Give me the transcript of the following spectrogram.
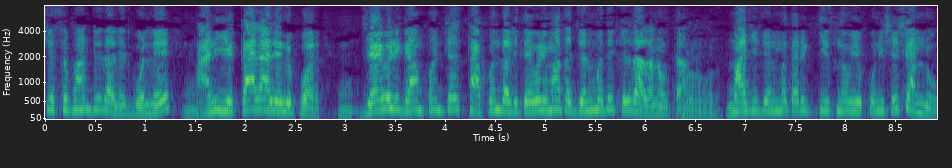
केस फांडे झालेत बोलले. आणि हे काल आलेलं पोर. ज्यावेळी ग्रामपंचायत स्थापन झाली त्यावेळी माझा जन्म देखील झाला नव्हता. माझी जन्मतारीख तीस नऊ एकोणीसशे शहाण्णव.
